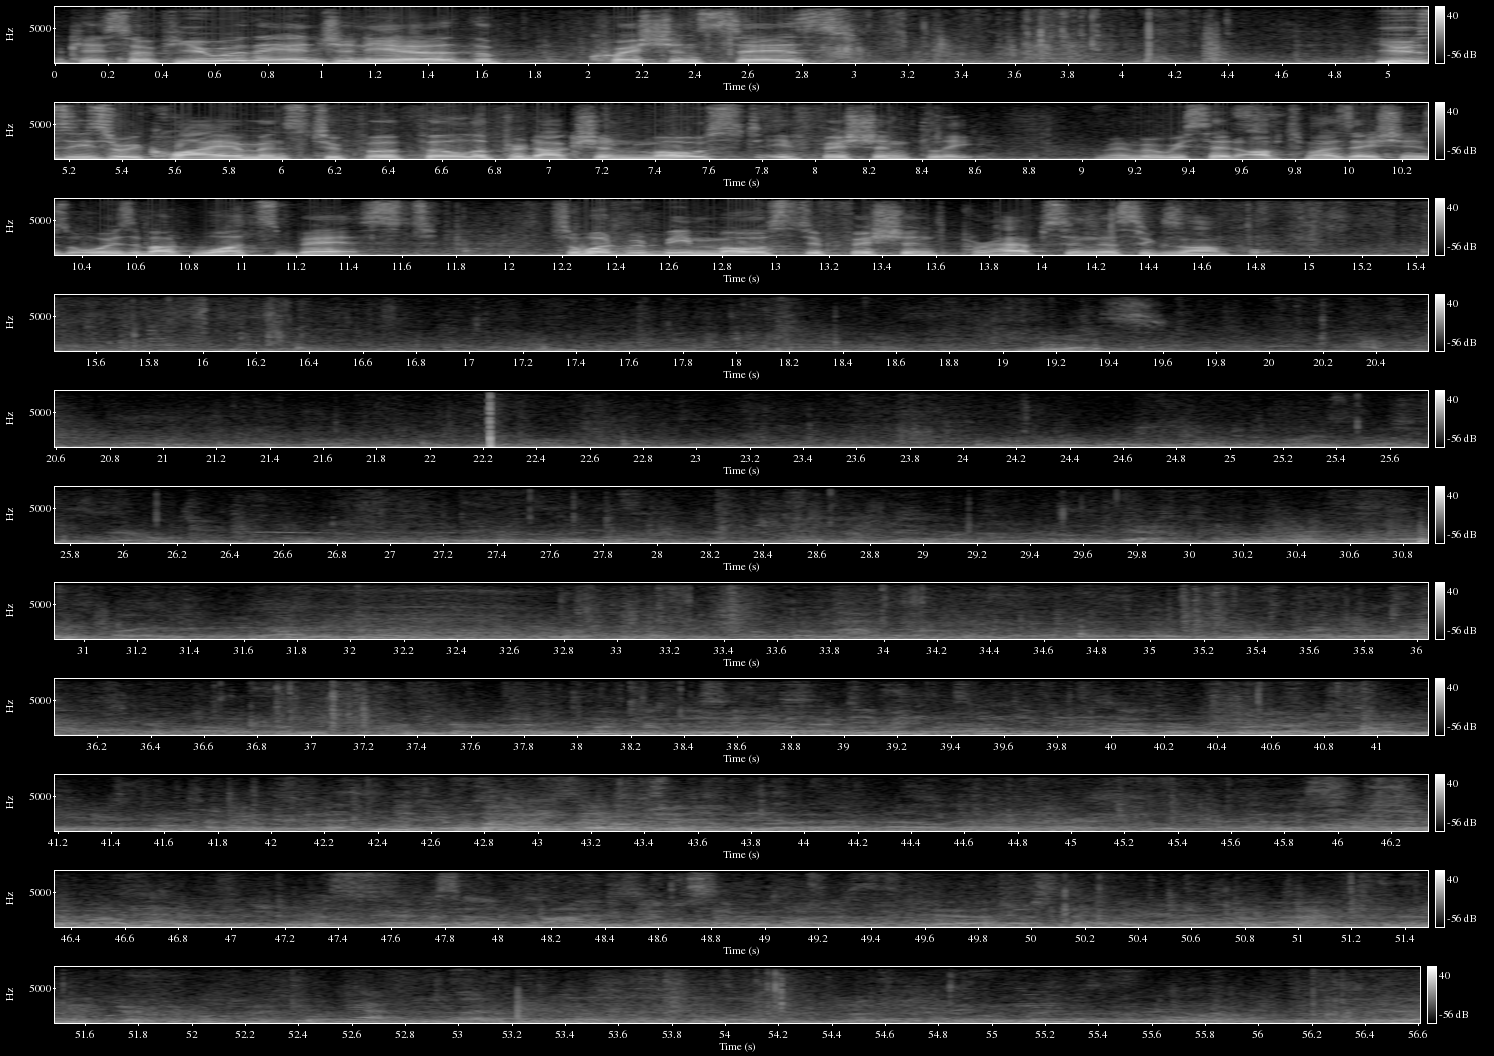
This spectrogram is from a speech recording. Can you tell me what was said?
Okay, so if you were the engineer, the question says Use these requirements to fulfill the production most efficiently. Remember we said optimization is always about what's best. So what would be most efficient perhaps in this example?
